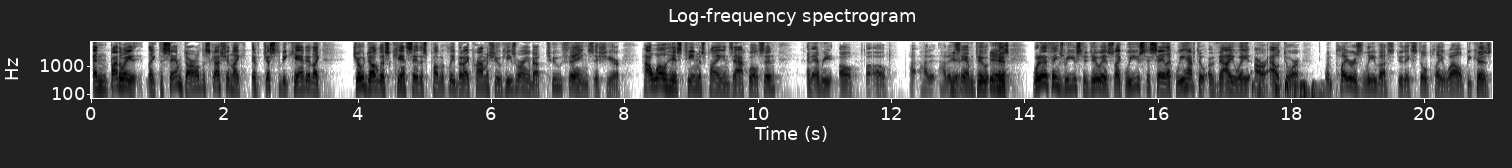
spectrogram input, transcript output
and by the way, like the Sam Darnold discussion, like if just to be candid, like Joe Douglas can't say this publicly, but I promise you, he's worrying about two things this year: how well his team is playing in Zach Wilson, and every oh, uh oh, how, how did how did Sam do? Because one of the things we used to do is like we used to say like we have to evaluate our outdoor when players leave us, do they still play well? Because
